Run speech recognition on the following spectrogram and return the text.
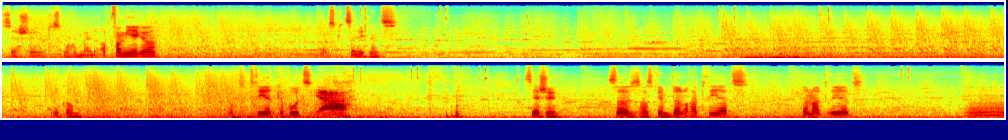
Sehr schön. Das machen meine Abfangjäger. Ausgezeichnet. Na komm. Und kaputt. Ja. Sehr schön. So, das heißt, wir haben. Da noch ein Triad. Ah.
